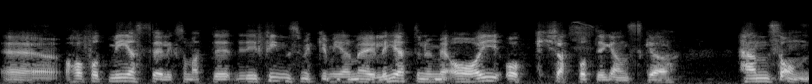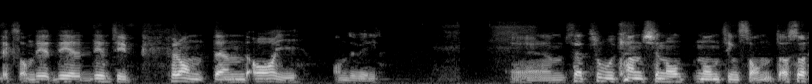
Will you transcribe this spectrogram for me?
eh, har fått med sig liksom att det, det, finns mycket mer möjligheter nu med AI och chatbot är ganska hands-on. Liksom. Det, det, det, är en typ front-end AI om du vill. Ehm, så jag tror kanske nå någonting sånt. Alltså,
